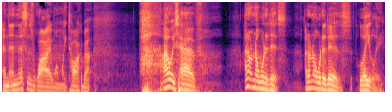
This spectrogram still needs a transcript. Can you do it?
and and this is why when we talk about, I always have, I don't know what it is. I don't know what it is lately,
